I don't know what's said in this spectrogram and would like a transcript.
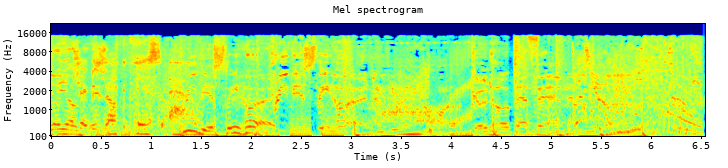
Yo, yo, check this out. This out. Previously heard. Previously heard. Good Hope FM. Let's go.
